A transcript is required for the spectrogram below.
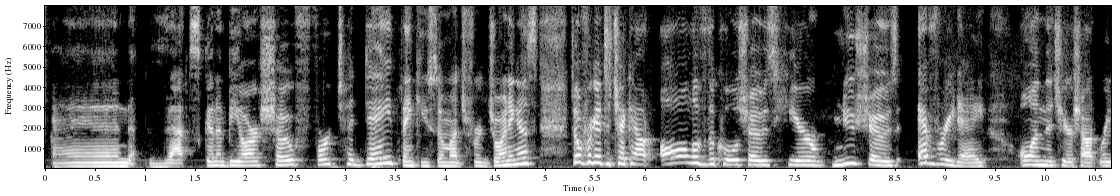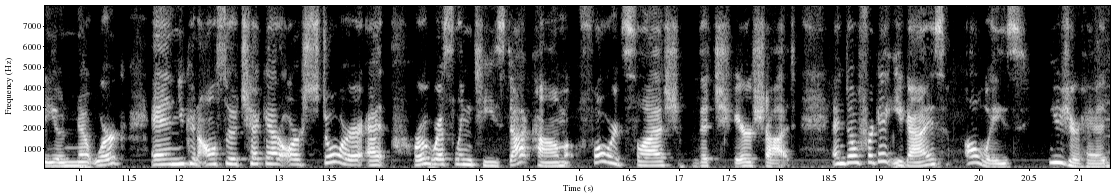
And that's going to be our show for today. Thank you so much for joining us. Don't forget to check out all of the cool shows here, new shows every day on the Chairshot Radio Network. And you can also check out our store at prowrestlingtees.com forward slash the chair shot. And don't forget, you guys, always use your head.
